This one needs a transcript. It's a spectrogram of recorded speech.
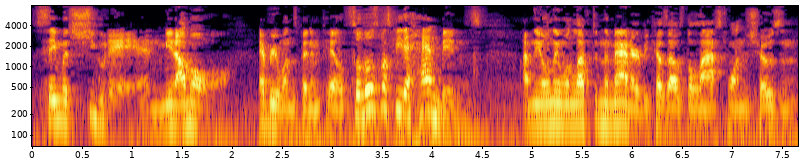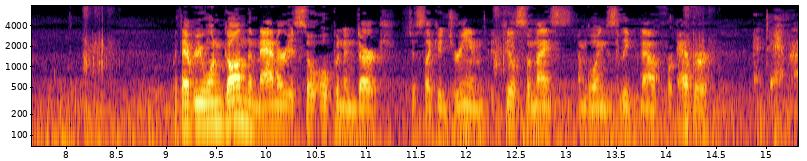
Same with Shigure and Miramo. Everyone's been impaled. So those must be the Hanbins. I'm the only one left in the manor because I was the last one chosen. With everyone gone, the manor is so open and dark, just like a dream. It feels so nice. I'm going to sleep now forever and ever.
